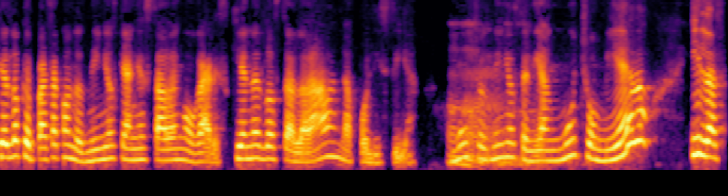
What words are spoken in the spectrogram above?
¿Qué es lo que pasa con los niños que han estado en hogares? ¿Quiénes los trasladaban? La policía. Muchos ah. niños tenían mucho miedo y las,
